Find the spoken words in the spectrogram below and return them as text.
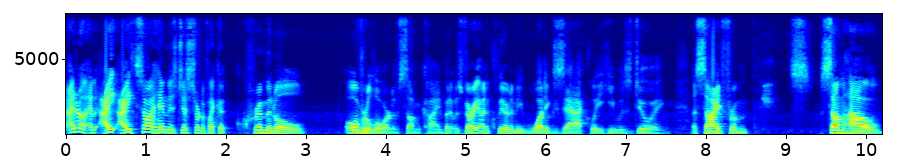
I don't know I I saw him as just sort of like a criminal overlord of some kind, but it was very unclear to me what exactly he was doing aside from s- somehow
